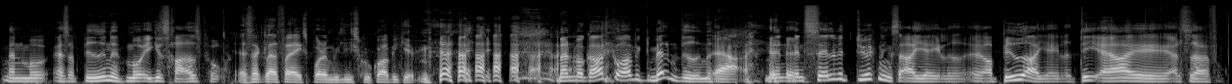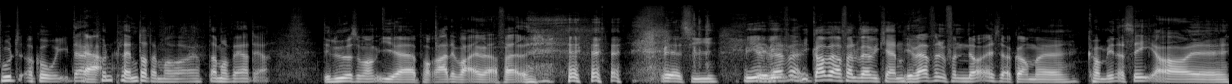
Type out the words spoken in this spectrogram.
man må, altså bedene må ikke trædes på. Jeg er så glad for, at jeg ikke spurgte, om vi lige skulle gå op igennem. man må godt gå op imellem bedene, ja. men, men selve dyrkningsarealet øh, og bedearealet, det er øh, altså forbudt at gå i. Der er ja. kun planter, der må, der må være der. Det lyder som om, I er på rette vej i hvert fald, vil jeg sige. Vi, er, i vi, hvert fald, vi gør i hvert fald, hvad vi kan. Det er i hvert fald en fornøjelse at komme, øh, komme ind og se, og, øh,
